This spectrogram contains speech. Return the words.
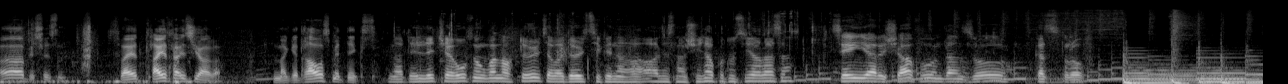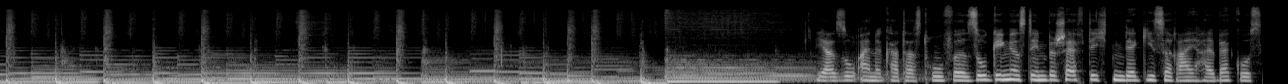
Ah, beschissen. Seit 33 Jahre. Man geht raus mit nichts. Na, die letzte Hoffnung war noch Dölz, aber Dölz, die können alles nach China produzieren lassen. Zehn Jahre schaffen und dann so Katastrophe. Ja, so eine Katastrophe. So ging es den Beschäftigten der Gießerei Halbergus.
